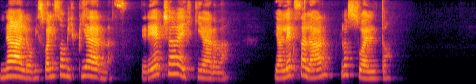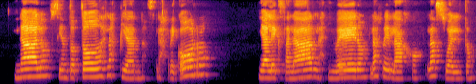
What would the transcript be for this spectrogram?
Inhalo, visualizo mis piernas, derecha e izquierda. Y al exhalar, los suelto. Inhalo, siento todas las piernas, las recorro y al exhalar las libero, las relajo, las suelto.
